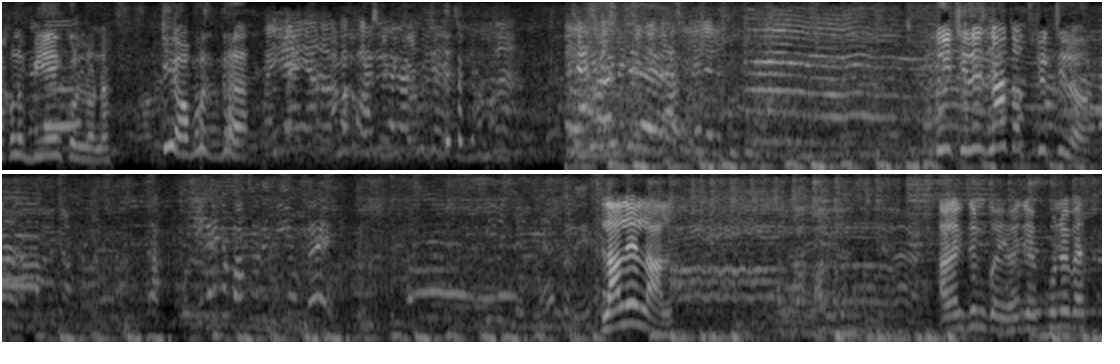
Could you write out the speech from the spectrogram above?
এখনও বিয়েই করল না। কি অবস্থা? তুই ছিলিস না তো ঠিক ছিল। লালে লাল। আরেকজন কই? ওই যে ফোনে ব্যস্ত।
